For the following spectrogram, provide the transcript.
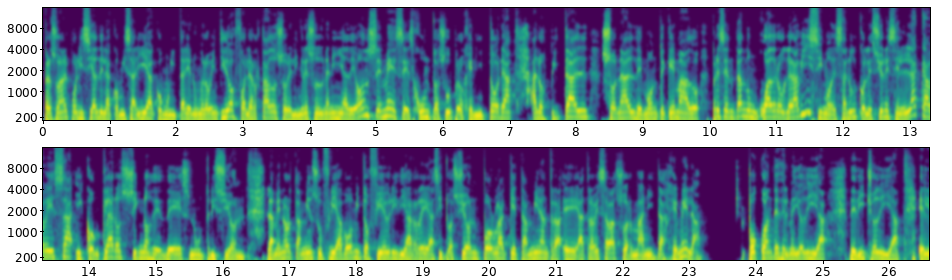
personal policial de la comisaría comunitaria número 22 fue alertado sobre el ingreso de una niña de 11 11 meses junto a su progenitora al Hospital Zonal de Monte Quemado, presentando un cuadro gravísimo de salud con lesiones en la cabeza y con claros signos de desnutrición. La menor también sufría vómito, fiebre y diarrea, situación por la que también eh, atravesaba su hermanita gemela. Poco antes del mediodía de dicho día, el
